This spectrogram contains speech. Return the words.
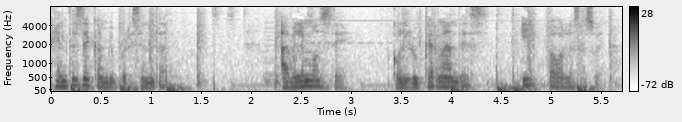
Agentes de Cambio presenta Hablemos de con Luca Hernández y Paola Zazueta.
